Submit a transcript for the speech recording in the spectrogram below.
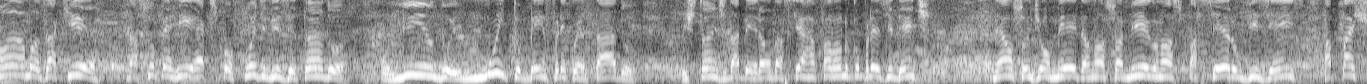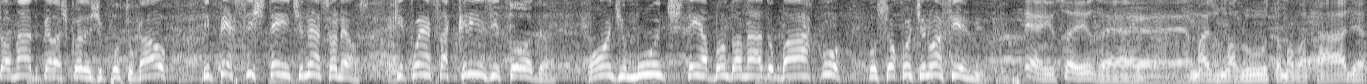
Continuamos aqui na Super Rio Expo Food visitando o lindo e muito bem frequentado estande da Beirão da Serra, falando com o presidente Nelson de Almeida, nosso amigo, nosso parceiro, um viziense, apaixonado pelas coisas de Portugal e persistente, não é, seu Nelson? Que com essa crise toda, onde muitos têm abandonado o barco, o senhor continua firme. É isso aí, Zé. É mais uma luta, uma batalha.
